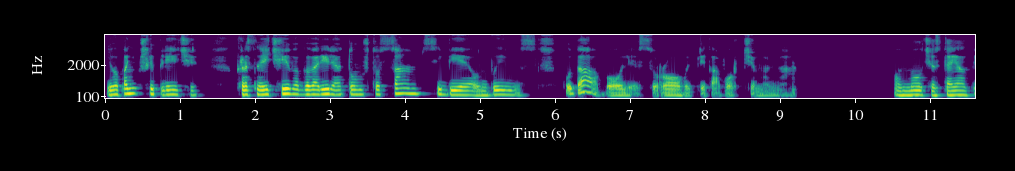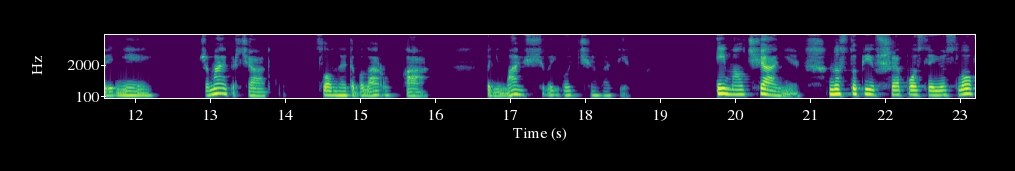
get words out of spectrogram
Его поникшие плечи красноречиво говорили о том, что сам себе он вынес куда более суровый приговор, чем она. Он молча стоял перед ней, сжимая перчатку, словно это была рука понимающего его человека и молчание, наступившее после ее слов,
